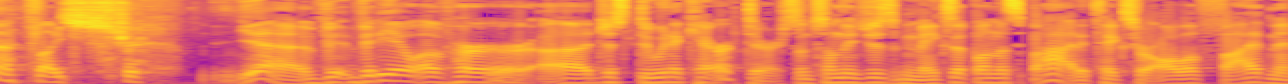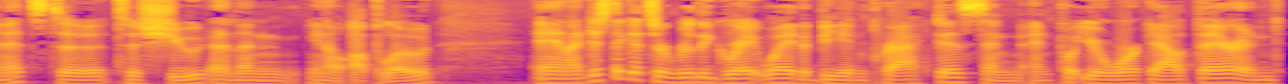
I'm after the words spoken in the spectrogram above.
like yeah, vi- video of her uh, just doing a character. So something she just makes up on the spot. It takes her all of five minutes to to shoot and then you know upload. And I just think it's a really great way to be in practice and, and put your work out there. And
